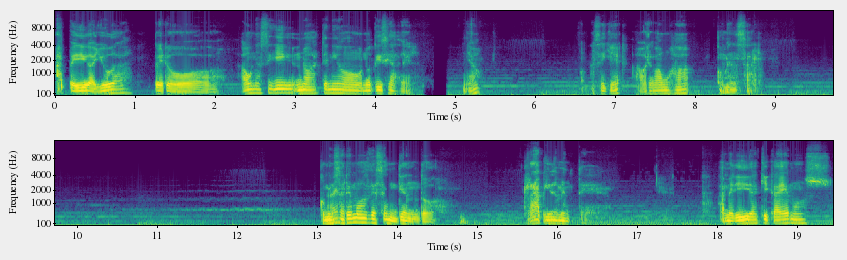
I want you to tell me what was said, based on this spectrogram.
Has pedido ayuda, pero aún así no has tenido noticias de él. ¿Ya? Así que ahora vamos a comenzar. Comenzaremos descendiendo rápidamente. A medida que caemos,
